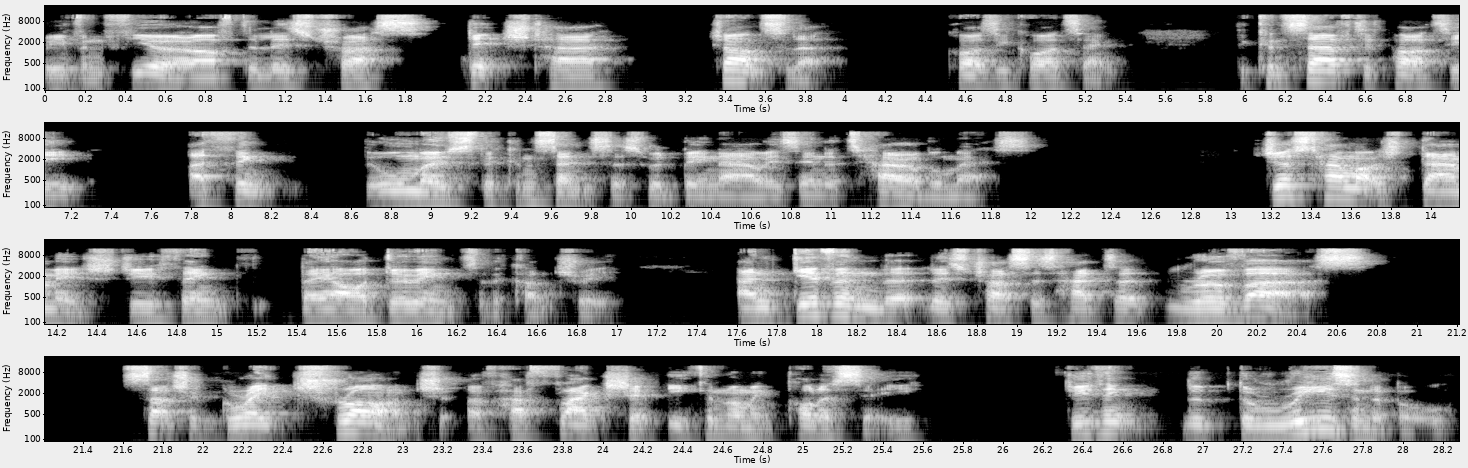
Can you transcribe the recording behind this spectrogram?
or even fewer, after Liz Truss ditched her Chancellor, Kwasi Kwarteng. The Conservative Party, I think almost the consensus would be now, is in a terrible mess. Just how much damage do you think they are doing to the country? And given that Liz Truss has had to reverse such a great tranche of her flagship economic policy, do you think the, the reasonable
